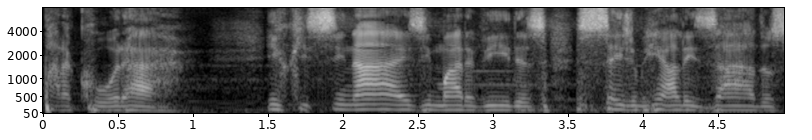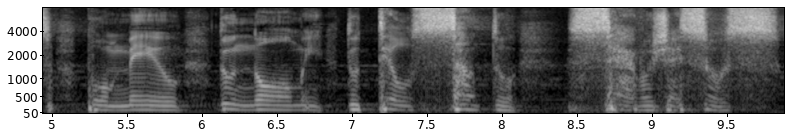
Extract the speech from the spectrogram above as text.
para curar e que sinais e maravilhas sejam realizados por meio do nome do teu santo servo Jesus.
